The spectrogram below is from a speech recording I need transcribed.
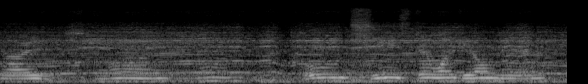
Guys, come on. Oh, jeez, didn't want to get on there.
